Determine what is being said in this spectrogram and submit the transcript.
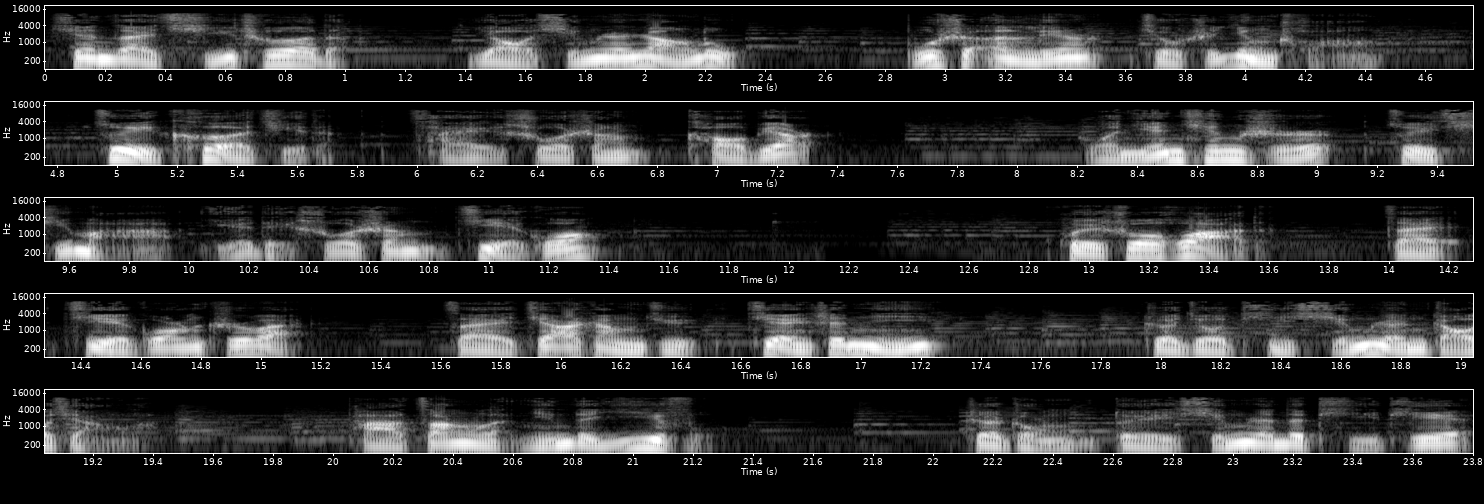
现在骑车的要行人让路，不是摁铃就是硬闯，最客气的才说声靠边我年轻时最起码也得说声借光。会说话的在借光之外，再加上句健身泥。这就替行人着想了，怕脏了您的衣服。这种对行人的体贴，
